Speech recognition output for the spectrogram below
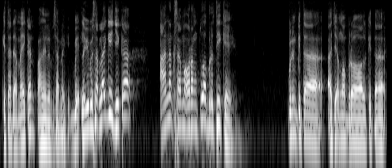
kita damaikan pahala lebih besar lagi. Lebih besar lagi jika anak sama orang tua bertikai. Kemudian kita ajak ngobrol, kita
